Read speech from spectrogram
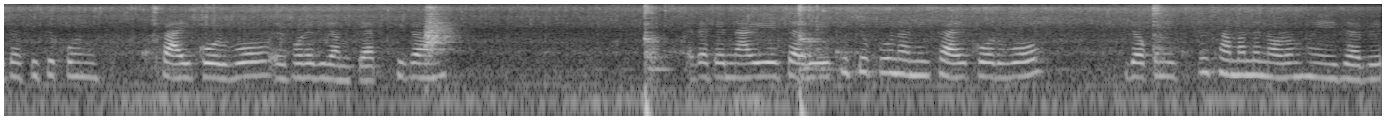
এটা কিছুক্ষণ ফ্রাই করব, এরপরে দিলাম ক্যাপসিকাম। এটাকে নাড়িয়ে চাড়িয়ে কিছুক্ষণ আমি ফ্রাই করব, যখন একটু সামান্য নরম হয়ে যাবে।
